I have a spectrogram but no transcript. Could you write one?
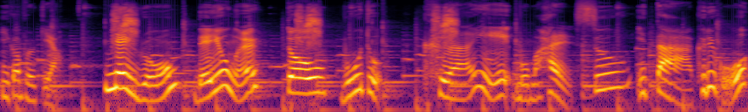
이거 볼게요. 内容 내용을 또 모두 可以 뭐뭐 할 수 있다. 그리고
